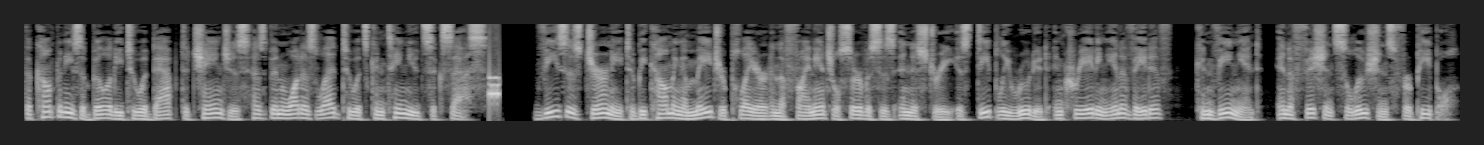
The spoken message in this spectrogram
The company's ability to adapt to changes has been what has led to its continued success. Visa's journey to becoming a major player in the financial services industry is deeply rooted in creating innovative, convenient, and efficient solutions for people.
